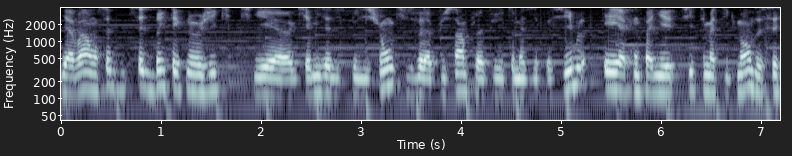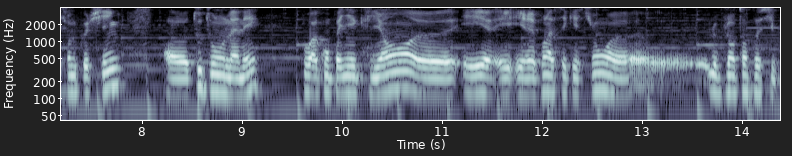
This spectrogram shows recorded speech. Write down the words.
il y a vraiment cette, brique technologique qui est, euh, qui est mise à disposition, qui se veut la plus simple, la plus automatisée possible, et accompagnée systématiquement de sessions de coaching euh, tout au long de l'année pour accompagner le client euh, et, et, et, répondre à ses questions euh, le plus longtemps possible.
